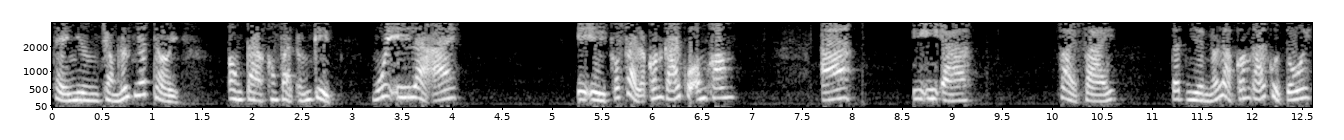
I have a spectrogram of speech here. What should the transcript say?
Thế nhưng trong lúc nhất thời, ông ta không phản ứng kịp, mũi Y là ai? Y Y có phải là con gái của ông không? À, Y Y à? Phải phải, tất nhiên nó là con gái của tôi.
